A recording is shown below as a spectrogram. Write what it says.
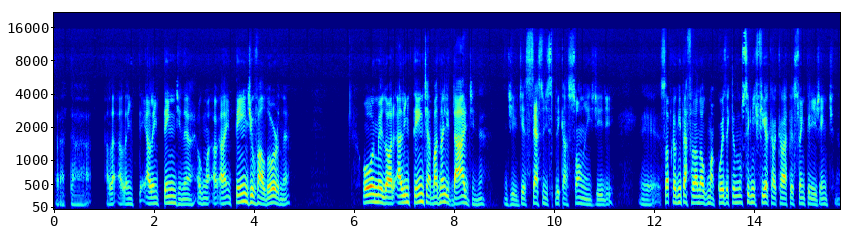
ela tá ela, ela, ela entende, né? Alguma, ela entende o valor, né? Ou melhor, ela entende a banalidade, né? De, de excesso de explicações, de, de é, só porque alguém está falando alguma coisa que não significa que aquela pessoa é inteligente, né?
